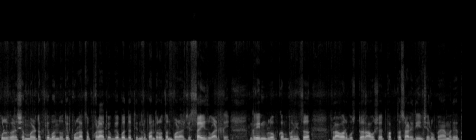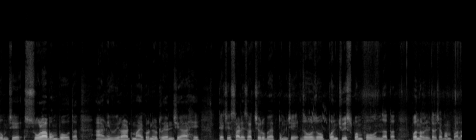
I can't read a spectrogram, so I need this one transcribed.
फुलगळ शंभर टक्के बंद होते. फुलाचं फळात योग्य पद्धतीने रूपांतर होतं आणि फळाची साईज वाढते. ग्रीन ग्लोब कंपनीचं फ्लावर बुस्टर औषध फक्त साडेतीनशे रुपयामध्ये तुमचे सोळा बंब होतात. आणि विराट मायक्रोन्युट्रियन जे आहे त्याचे साडेसातशे रुपयात तुमचे जवळजवळ पंचवीस पंप होऊन जातात पंधरा लिटरच्या पंपाला.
